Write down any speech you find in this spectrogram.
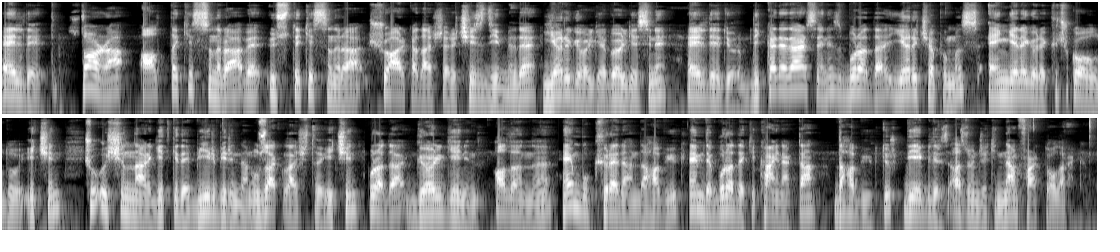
elde ettim. Sonra alttaki sınıra ve üstteki sınıra şu arkadaşları çizdiğimde de yarı gölge bölgesini elde ediyorum. Dikkat ederseniz burada yarı çapımız engele göre küçük olduğu için şu ışınlar gitgide birbirinden uzaklaştığı için burada gölgenin alanı hem bu küreden daha büyük hem de buradaki kaynaktan daha büyüktür diyebiliriz az öncekinden farklı olarak.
